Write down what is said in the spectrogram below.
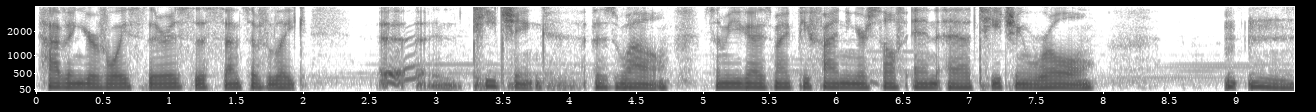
Having your voice, there is this sense of like, uh, teaching as well. Some of you guys might be finding yourself in a teaching role.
